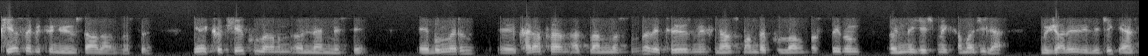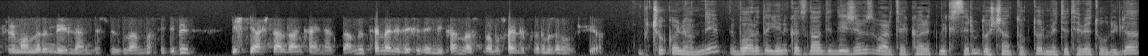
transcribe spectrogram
piyasa bütünlüğünün sağlanması, yine kötüye kullanımın önlenmesi, e, bunların e, kara paranın aklanmasında ve terörizmin finansmanda kullanılmasının önüne geçmek amacıyla mücadele edilecek enstrümanların belirlenmesi, uygulanması gibi ihtiyaçlardan kaynaklandı. Temel hedefi de MİKA'nın aslında bu saydıklarımızdan oluşuyor. Bu çok önemli. Bu arada yeni katılan dinleyeceğimiz var. Tekrar etmek isterim. Doçent Doktor Mete Tevetoğlu ile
